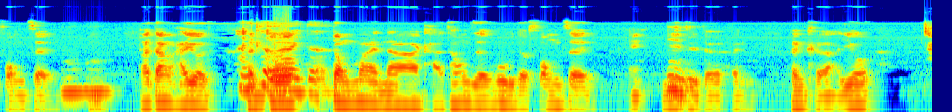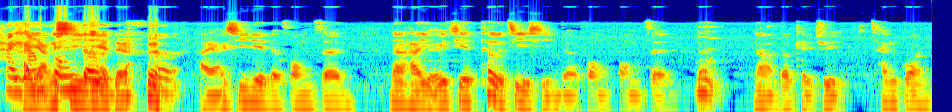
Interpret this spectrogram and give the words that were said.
风筝，嗯嗯，那当然还有很多动漫啊、卡通人物的风筝，哎，你也觉得很很可爱，有海海洋系列的嗯。海洋系列的风筝，那还有一些特技型的风风筝，对。嗯，那都可以去参观。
